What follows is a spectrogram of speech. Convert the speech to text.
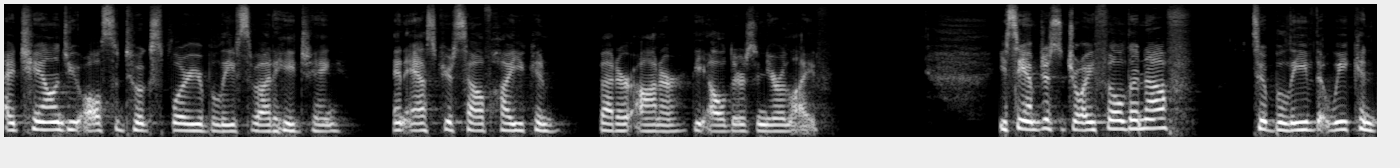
I challenge you also to explore your beliefs about aging and ask yourself how you can better honor the elders in your life. You see, I'm just joy filled enough to believe that we can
